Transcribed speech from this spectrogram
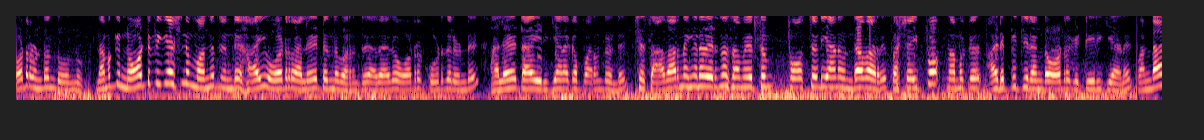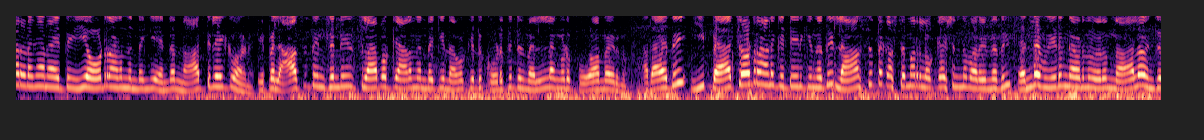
ഓർഡർ ഉണ്ടെന്ന് തോന്നുന്നു. നമുക്ക് നോട്ടിഫിക്കേഷനും വന്നിട്ടുണ്ട്. ഹൈ ഓർഡർ അലേർട്ട് എന്ന് പറഞ്ഞിട്ട് അതായത് ഓർഡർ കൂടുതലുണ്ട് അലേർട്ട് ആയി ഇരിക്കാനൊക്കെ പറഞ്ഞിട്ടുണ്ട്. പക്ഷെ സാധാരണ ഇങ്ങനെ വരുന്ന സമയത്തും പോസ്റ്റഡിയാണ് ഉണ്ടാവാറ്. പക്ഷെ ഇപ്പൊ നമുക്ക് അടുപ്പിച്ച് രണ്ട് ഓർഡർ കിട്ടിയിരിക്കുകയാണ്. പണ്ടാരടങ്ങാനായിട്ട് ഈ ഓർഡർ ആണെന്നുണ്ടെങ്കിൽ എന്റെ നാട്ടിലേക്കുമാണ് ഇപ്പൊ ലാസ്റ്റ് ഇൻസെന്റീവ് സ്ലാബ് ഒക്കെ ആണെന്നുണ്ടെങ്കിൽ നമുക്ക് ഇത് കൊടുത്തിട്ട് മെല്ലെ അങ്ങോട്ട് പോകാമായിരുന്നു അതായത് ഈ ബാച്ച് ഓർഡർ ആണ് കിട്ടിയിരിക്കുന്നത്. ലാസ്റ്റത്തെ കസ്റ്റമർ ലൊക്കേഷൻ എന്ന് പറയുന്നത് എന്റെ വീടിന്റെ നിന്ന് വെറും നാലോ അഞ്ചോ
